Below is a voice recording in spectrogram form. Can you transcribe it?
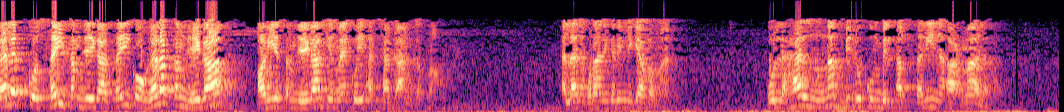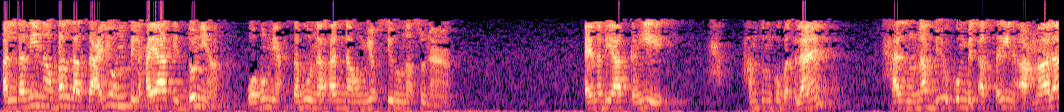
غلط کو صحیح سمجھے گا، صحیح کو غلط سمجھے گا اور یہ سمجھے گا کہ میں کوئی اچھا کام کر رہا ہوں۔ اللہ نے قرآن کریم میں کیا فرمایا؟ الحل نبئکم بالاخسرین اعمالا الذين ضل سعيهم في الحياه الدنيا وهم يحسبون انهم يحسنون صنعا؟ اے نبی، آپ کہیے، ہم تم کو بتلائیں حل نبئکم بالاخسرین اعمالا؟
